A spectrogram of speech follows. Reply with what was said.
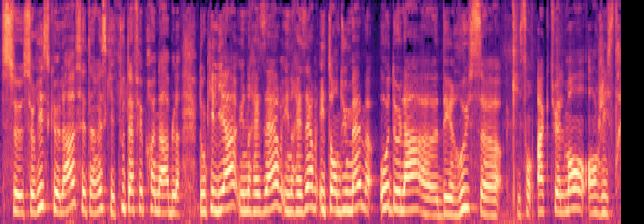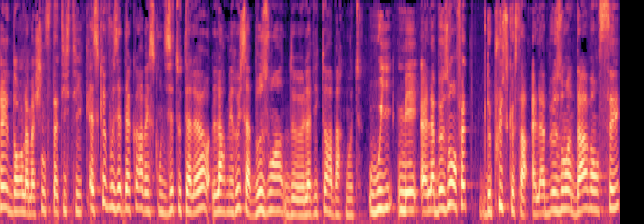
ce risque-là, c'est un risque qui est tout à fait prenable. Donc il y a une réserve, une réserve étendue même au-delà euh, des Russes euh, qui sont actuellement enregistrés dans la machine statistique. Est-ce que vous êtes d'accord avec ce qu'on disait tout à l'heure? L'armée russe a besoin de la victoire à Bakhmut. Oui, mais elle a besoin en fait de plus que ça. Elle a besoin d'avancer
